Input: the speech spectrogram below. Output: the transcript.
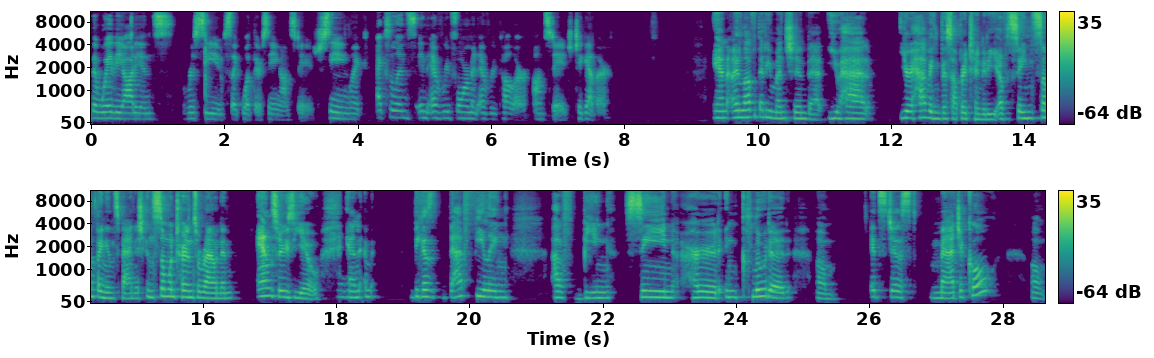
the way the audience receives like what they're seeing on stage seeing like excellence in every form and every color on stage together and I love that you mentioned that you had you're having this opportunity of saying something in Spanish and someone turns around and answers you. Mm-hmm. And um, because that feeling of being seen, heard, included, um, it's just magical. Um,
